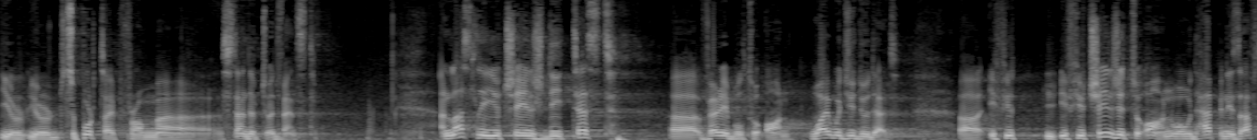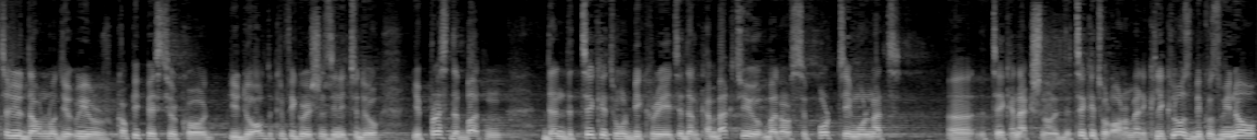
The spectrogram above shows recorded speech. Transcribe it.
your, your support type from uh, standard to advanced. And lastly, you change the test uh, variable to on. Why would you do that? Uh, if, you, if you change it to on, what would happen is after you download your, your copy paste your code, you do all the configurations you need to do, you press the button, then the ticket will be created and come back to you, but our support team will not uh, take an action on it. The ticket will automatically close because we know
